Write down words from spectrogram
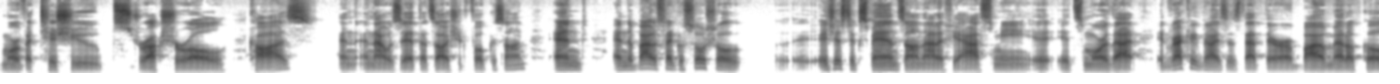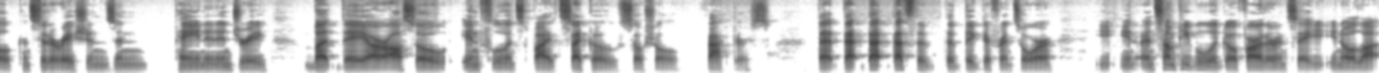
more of a tissue structural cause and and that was it that's all i should focus on and and the biopsychosocial it just expands on that if you ask me it, it's more that it recognizes that there are biomedical considerations in pain and injury but they are also influenced by psychosocial factors. That that that that's the the big difference or you, you know and some people would go farther and say you know a lot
